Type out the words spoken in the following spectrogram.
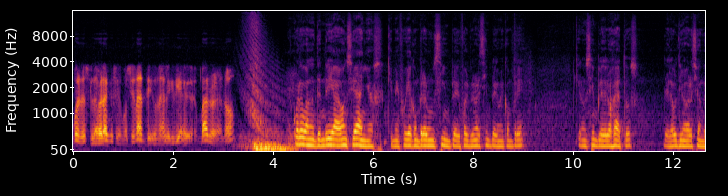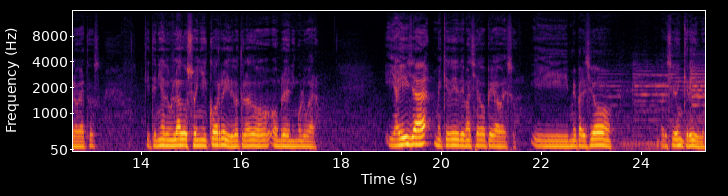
bueno, es, la verdad que es emocionante, una alegría bárbara, ¿no? Recuerdo cuando tendría 11 años que me fui a comprar un simple, que fue el primer simple que me compré, que era un simple de los gatos, de la última versión de los gatos, que tenía de un lado Sueña y Corre y del otro lado Hombre de ningún lugar. Y ahí ya me quedé demasiado pegado a eso. Y me pareció, me pareció increíble.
